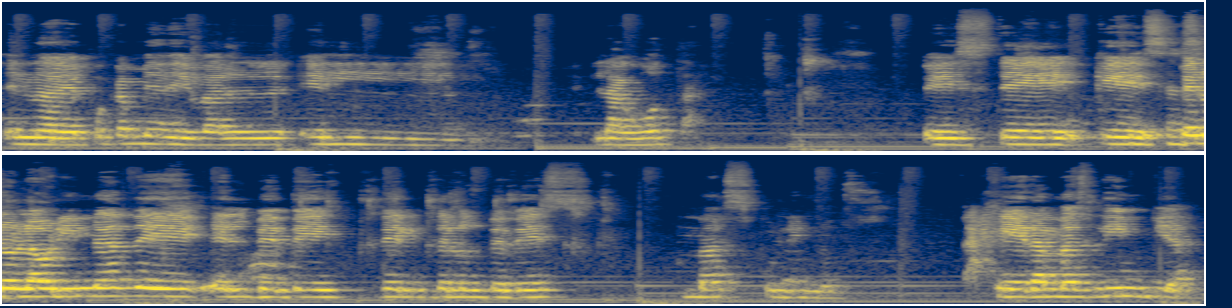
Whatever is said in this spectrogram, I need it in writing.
en la época medieval el, la gota. Este, ¿Qué que, es pero la orina de el bebé, de, de los bebés masculinos, que era más limpia.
